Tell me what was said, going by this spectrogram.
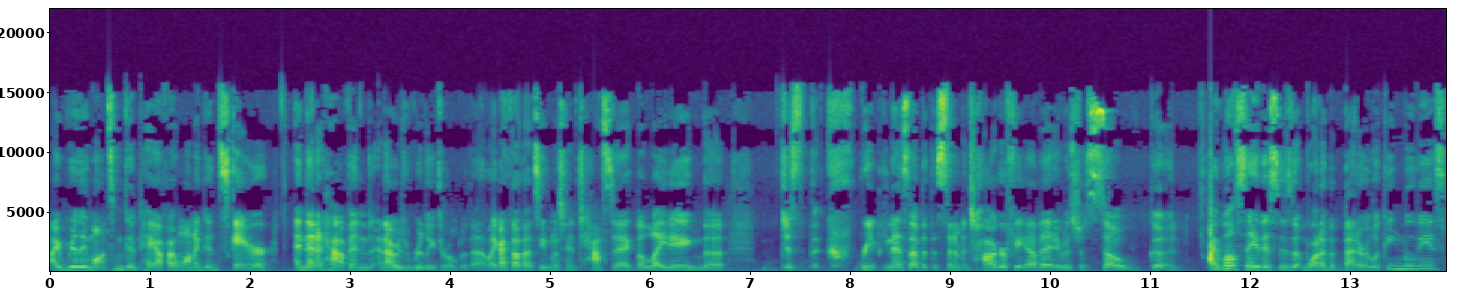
I really want some good payoff. I want a good scare. And then it happened and I was really thrilled with it. Like I thought that scene was fantastic. The lighting, the just the creepiness of it, the cinematography of it, it was just so good. I will say this is one of the better looking movies.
